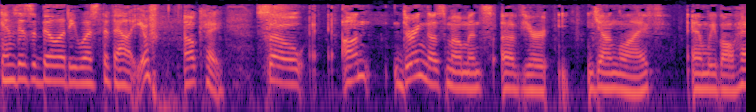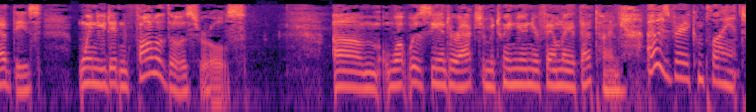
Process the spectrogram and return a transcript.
invisibility was the value. Okay, so on during those moments of your young life, and we've all had these, when you didn't follow those rules, um, what was the interaction between you and your family at that time? I was very compliant.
